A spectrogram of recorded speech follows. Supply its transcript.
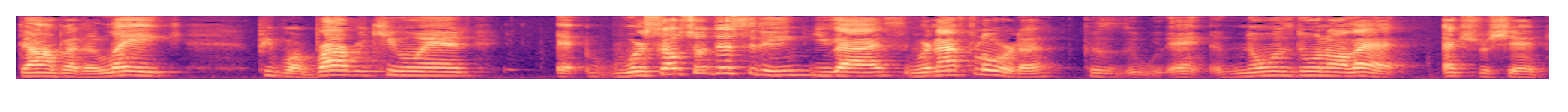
down by the lake. People are barbecuing. Eh, We're social distancing, you guys. We're not Florida because no one's doing all that extra shit.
